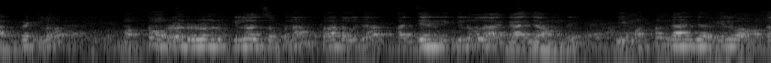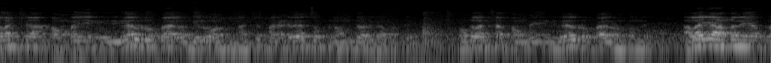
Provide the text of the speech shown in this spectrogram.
అట్పెట్లో మొత్తం రెండు రెండు కిలోల చొప్పున టోటల్గా పద్దెనిమిది కిలోల గాంజా ఉంది. ఈ మొత్తం గాంజా విలువ ఒక లక్ష తొంభై ఎనిమిది వేల రూపాయల విలువ ఉంటుంది. అంటే పన్నెండు వేల చొప్పున అమ్ముతాడు కాబట్టి ఒక లక్ష తొంభై ఎనిమిది వేల రూపాయలు ఉంటుంది. అలాగే అతని యొక్క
